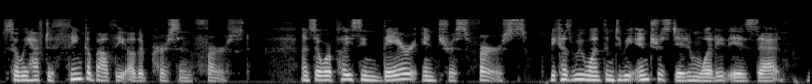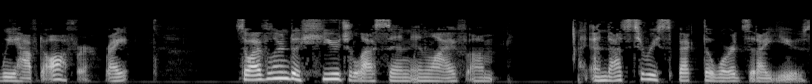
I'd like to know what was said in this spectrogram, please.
So we have to think about the other person first. And so we're placing their interests first because we want them to be interested in what it is that we have to offer, right? So I've learned a huge lesson in life. Um, and that's to respect the words that I use.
